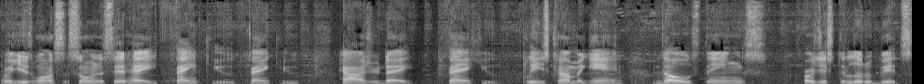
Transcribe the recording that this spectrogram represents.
or you just want someone to say, "Hey, thank you, thank you. How's your day? Thank you. Please come again." Those things are just the little bits,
